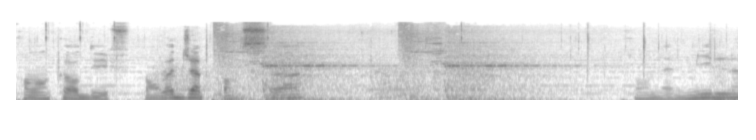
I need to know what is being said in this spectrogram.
prendre encore des... On va déjà prendre ça. On a 1000.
